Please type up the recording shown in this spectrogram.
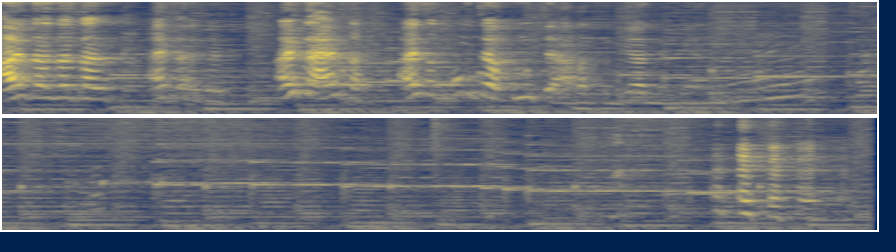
알았어, 알았어, 알았어, 알았어, 알았어, 알았어, 공짜야, 공짜, 알았어, 미안해, 미안해.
